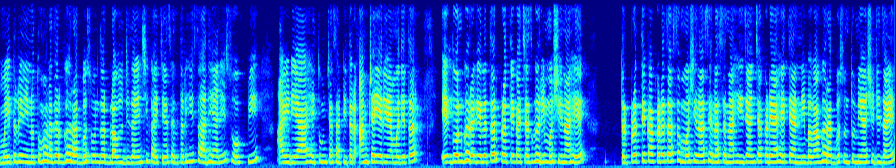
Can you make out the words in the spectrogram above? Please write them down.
मैत्रिणीनं तुम्हाला जर घरात बसून जर ब्लाऊज डिझाईन शिकायची असेल तर ही साधी आणि सोपी आयडिया आहे तुमच्यासाठी. तर आमच्या एरियामध्ये तर एक दोन घरं गेलं तर प्रत्येकाच्याच घरी मशीन आहे. तर प्रत्येकाकडेच असं मशीन असेल असं नाही. ज्यांच्याकडे आहे त्यांनी बघा घरात बसून तुम्ही अशी डिझाईन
